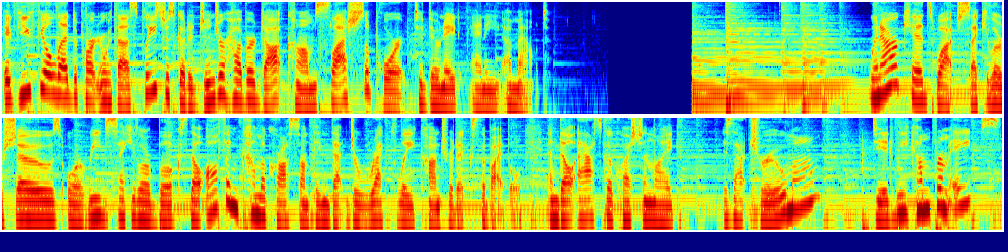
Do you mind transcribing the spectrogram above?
If you feel led to partner with us, please just go to gingerhubbard.com slash support to donate any amount. When our kids watch secular shows or read secular books, they'll often come across something that directly contradicts the Bible. And they'll ask a question like, Is that true, Mom? Did we come from apes?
